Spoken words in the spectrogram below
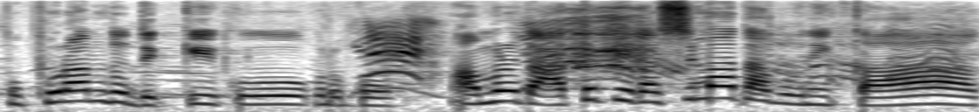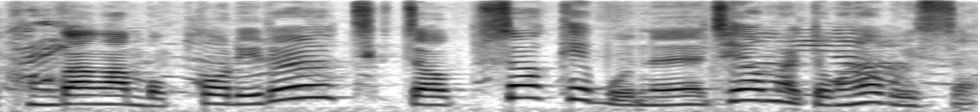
뭐 보람도 느끼고 그리고 아무래도 아토피가 심하다 보니까 건강한 먹거리를 직접 수확해보는 체험 활동을 하고 있어요.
